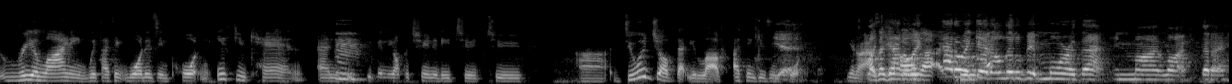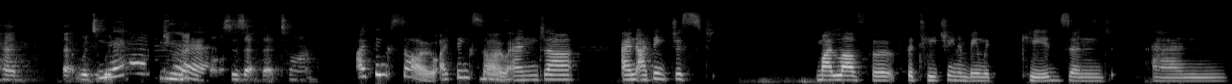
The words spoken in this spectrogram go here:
realigning with I think what is important if you can and Mm. if given the opportunity to to uh, do a job that you love I think is Yeah. important you know, like as I get how do older, I, how do I get like- a little bit more of that in my life that I had that was yeah, ticking those boxes at that time? I think so. I think so. Mm. And uh, and I think just my love for for teaching and being with kids and and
